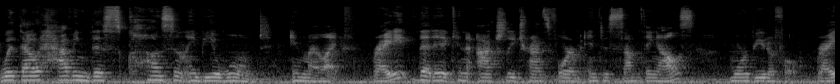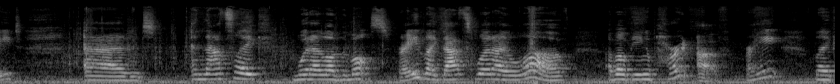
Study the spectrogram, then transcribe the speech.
without having this constantly be a wound in my life, right? That it can actually transform into something else more beautiful, right? And and that's like what I love the most, right? Like that's what I love about being a part of, right? Like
